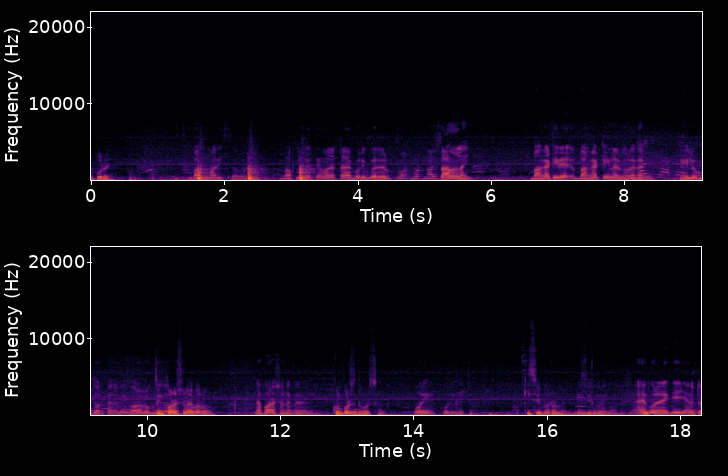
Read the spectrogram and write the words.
উপরে? বাপ মার ইচ্ছা ভাই। বাপ মারিতে আমার একটা গরিব ঘরের চাল নাই। বাঙাটিরে বাঙা টিংনার ঘরে থাকে। সেই লোক দরকার ভাই বড় লোক তুমি পড়াশোনা করো? না পড়াশোনা করে নি কোন পর্যন্ত পড়ছো? করি করি নাই তো। কিছুই করো নাই? কিছুই করি নাই। আমি করে নাকি আমি তো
